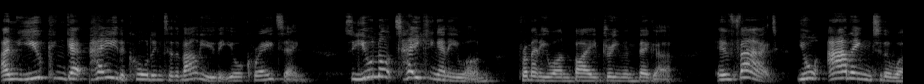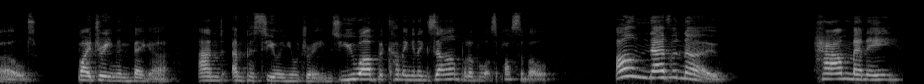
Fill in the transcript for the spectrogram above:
And you can get paid according to the value that you're creating. So you're not taking anyone from anyone by dreaming bigger. In fact, you're adding to the world by dreaming bigger and, and pursuing your dreams. You are becoming an example of what's possible. I'll never know how many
